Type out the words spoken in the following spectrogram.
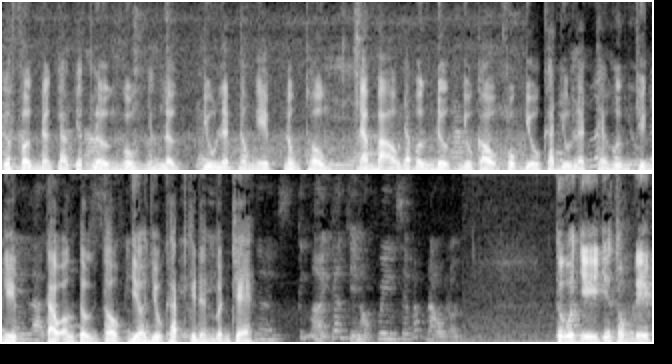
góp phần nâng cao chất lượng nguồn nhân lực du lịch nông nghiệp, nông thôn, đảm bảo đáp ứng được nhu cầu phục vụ khách du lịch theo hướng chuyên nghiệp, tạo ấn tượng tốt với du khách khi đến Bến Tre. Thưa quý vị, với thông điệp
